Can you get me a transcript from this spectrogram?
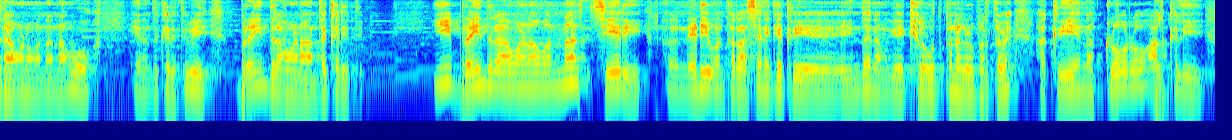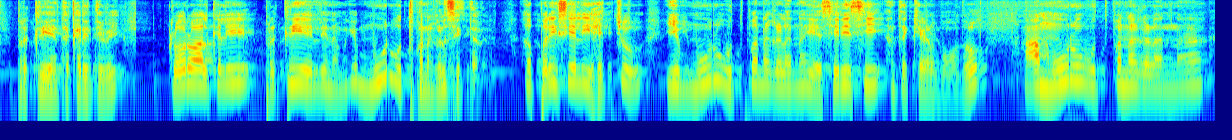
ದ್ರಾವಣವನ್ನು ನಾವು ಏನಂತ ಕರಿತೀವಿ? ಬ್ರೈನ್ ದ್ರಾವಣ ಅಂತ ಕರಿತೀವಿ. ಈ ಬ್ರೈನ್ ದ್ರಾವಣವನ್ನು ಸೇರಿ ನಡೆಯುವಂಥ ರಾಸಾಯನಿಕ ಕ್ರಿಯೆಯಿಂದ ನಮಗೆ ಕೆಲವು ಉತ್ಪನ್ನಗಳು ಬರ್ತವೆ. ಆ ಕ್ರಿಯೆಯನ್ನು ಕ್ಲೋರೋ ಆಲ್ಕಲಿ ಪ್ರಕ್ರಿಯೆ ಅಂತ ಕರಿತೀವಿ. ಕ್ಲೋರೋ ಆಲ್ಕಲಿ ಪ್ರಕ್ರಿಯೆಯಲ್ಲಿ ನಮಗೆ ಮೂರು ಉತ್ಪನ್ನಗಳು ಸಿಗ್ತವೆ. ಪರೀಕ್ಷೆಯಲ್ಲಿ ಹೆಚ್ಚು ಈ ಮೂರು ಉತ್ಪನ್ನಗಳನ್ನು ಹೆಸರಿಸಿ ಅಂತ ಕೇಳ್ಬೋದು. ಆ ಮೂರು ಉತ್ಪನ್ನಗಳನ್ನು,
